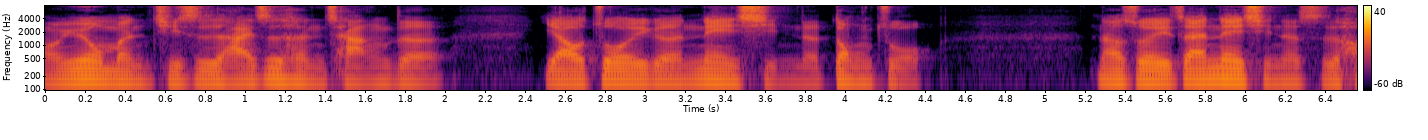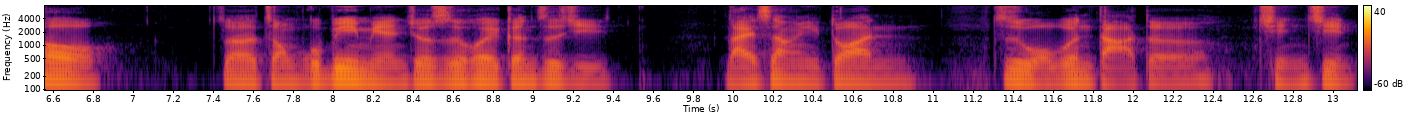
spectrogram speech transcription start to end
哦，因为我们其实还是很长的要做一个内省的动作，那所以在内省的时候，呃，总不避免就是会跟自己来上一段自我问答的情境，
